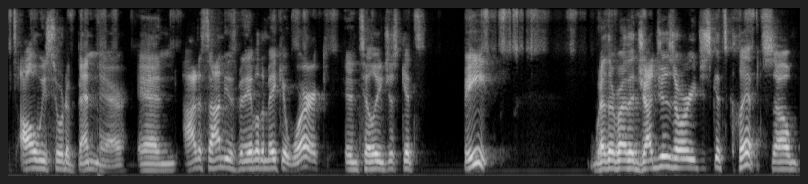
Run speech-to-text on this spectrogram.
It's always sort of been there. And Adesanya has been able to make it work until he just gets beat, whether by the judges or he just gets clipped. So,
